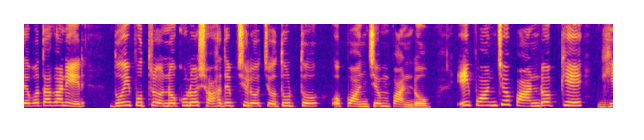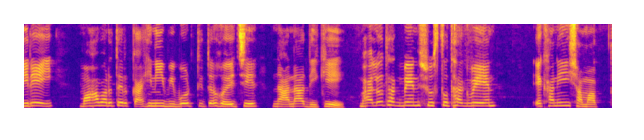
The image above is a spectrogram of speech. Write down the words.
দেবতাগণের দুই পুত্র নকুল ও সহদেব ছিল চতুর্থ ও পঞ্চম পাণ্ডব। এই পঞ্চ পাণ্ডবকে ঘিরেই মহাভারতের কাহিনী বিবর্তিত হয়েছে নানা দিকে। ভালো থাকবেন, সুস্থ থাকবেন। এখানেই সমাপ্ত।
